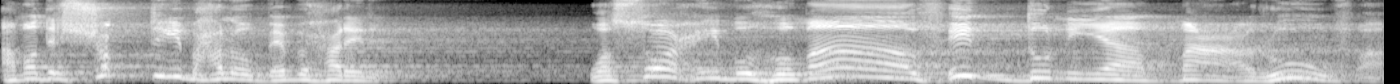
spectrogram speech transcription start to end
আমাদের সবথেকে ভালো ব্যবহারের ওয়াসাহিবুহুমা ফিদ দুনিয়া মারুফা।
